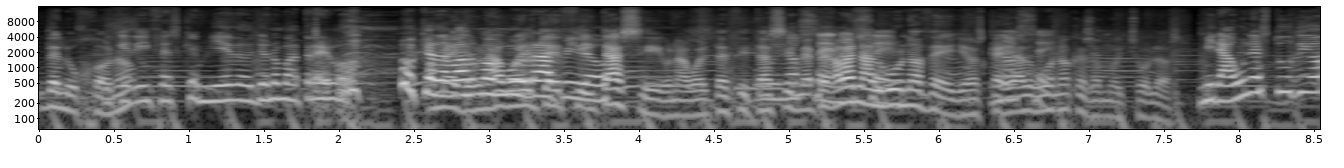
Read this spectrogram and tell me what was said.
de lujo, ¿no? ¿Qué dices? Qué miedo, yo no me atrevo. Hombre, que además una muy rápido. vueltecita sí, una vueltecita Uy, sí. Me sé, pegaban no sé. algunos de ellos, que hay sé. algunos que son muy chulos. Mira, un estudio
